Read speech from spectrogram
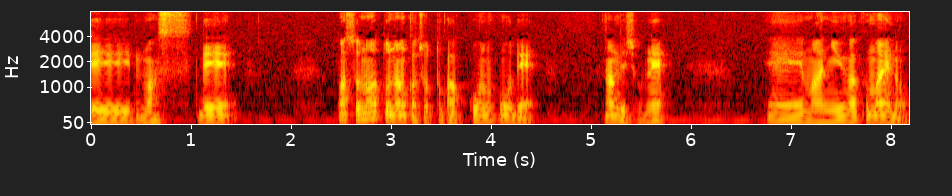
行ってます。で、まあ、その後なんかちょっと学校の方で何でしょうね、えーまあ入学前の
